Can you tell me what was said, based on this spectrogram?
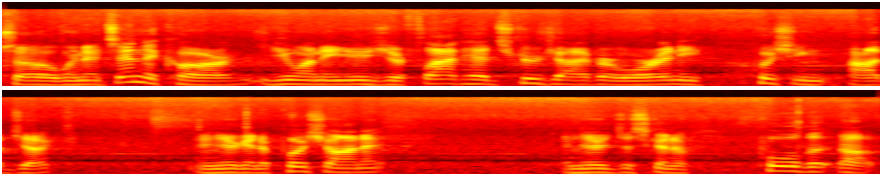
So when it's in the car, you want to use your flathead screwdriver or any pushing object, and you're going to push on it, and you're just going to pull it up.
